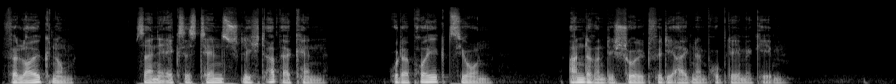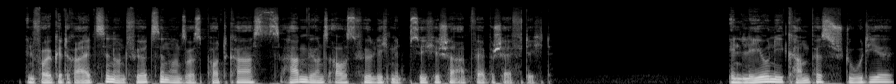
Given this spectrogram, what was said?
Verleugnung, seine Existenz schlicht aberkennen oder Projektion, anderen die Schuld für die eigenen Probleme geben. In Folge 13 und 14 unseres Podcasts haben wir uns ausführlich mit psychischer Abwehr beschäftigt. In Leonie Campes Studie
